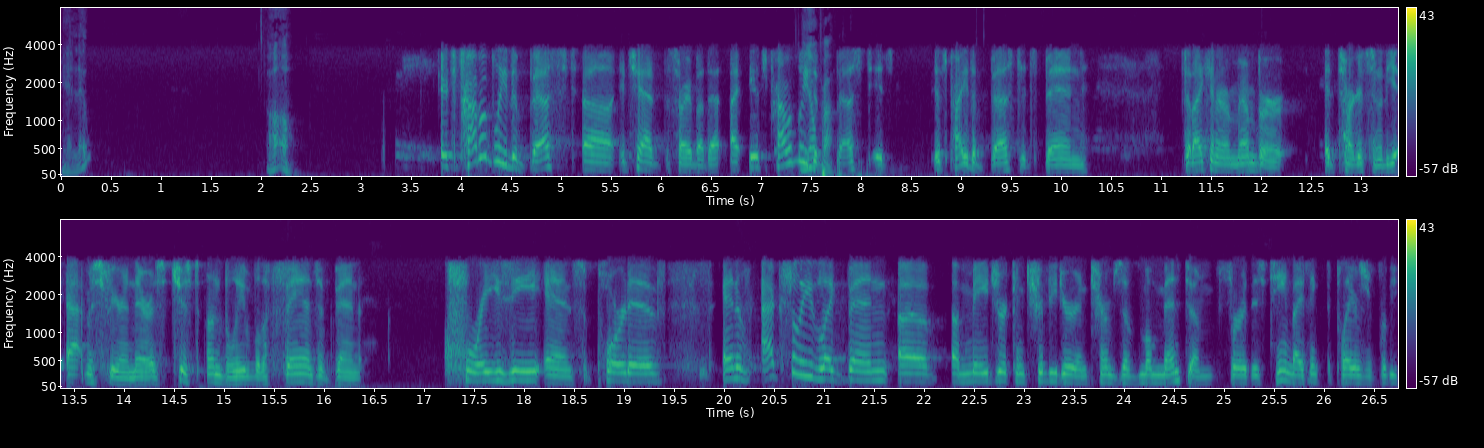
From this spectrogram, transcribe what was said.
Hello? oh. It's probably the best. Uh, Chad, sorry about that. It's probably no the problem. best. It's it's probably the best it's been that I can remember at Target Center. The atmosphere in there is just unbelievable. The fans have been crazy and supportive, and have actually like been a, a major contributor in terms of momentum for this team. I think the players have really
